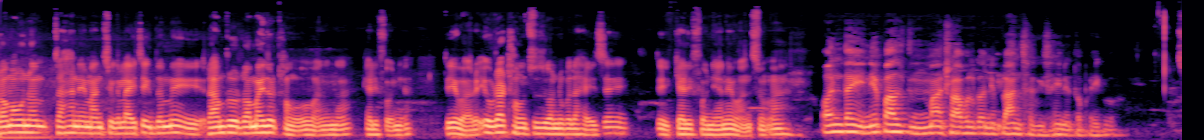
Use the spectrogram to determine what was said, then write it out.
रमाउन चाहने मान्छेको लागि चाहिँ एकदमै राम्रो रमाइलो ठाउँ हो भनौँ न क्यालिफोर्निया। त्यही भएर एउटा ठाउँ चुज गर्नु पर्दाखेरि चाहिँ त्यही क्यालिफोर्निया नै भन्छु म। अनि दाइ नेपालमा ट्राभल गर्ने प्लान छ कि छैन तपाईँको? छ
